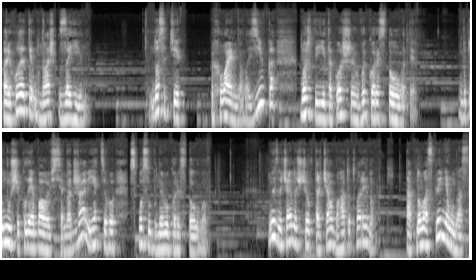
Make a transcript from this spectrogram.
переходити у наш загін. Досить хвайна лазівка, можете її також використовувати. Бо тому що коли я бавився на Java, я цього способу не використовував. Ну і звичайно, що втрачав багато тваринок. Так, нова скриня у нас.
